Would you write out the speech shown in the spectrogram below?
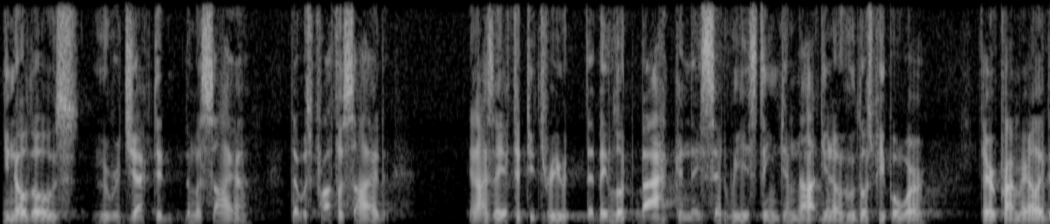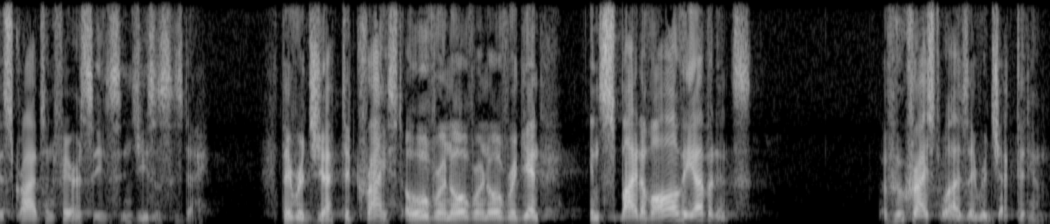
You know those who rejected the Messiah that was prophesied in Isaiah 53 that they looked back and they said, We esteemed him not. You know who those people were? They were primarily the scribes and Pharisees in Jesus' day. They rejected Christ over and over and over again. In spite of all the evidence of who Christ was, they rejected him.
